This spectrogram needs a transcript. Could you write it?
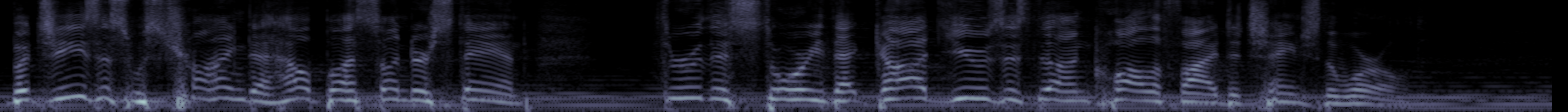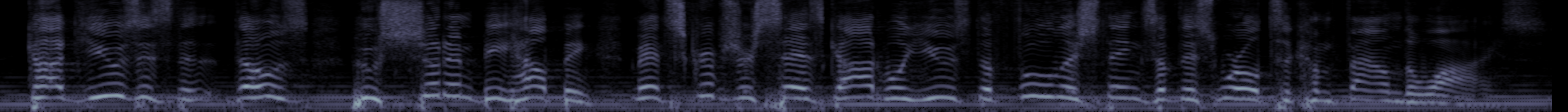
But Jesus was trying to help us understand through this story that God uses the unqualified to change the world. God uses the, those who shouldn't be helping. Man, scripture says God will use the foolish things of this world to confound the wise.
